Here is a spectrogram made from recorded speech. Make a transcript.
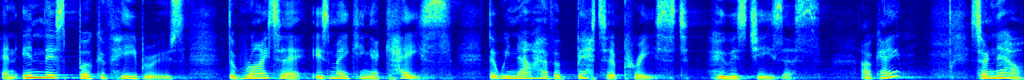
And in this book of Hebrews, the writer is making a case that we now have a better priest who is Jesus. Okay? So now,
